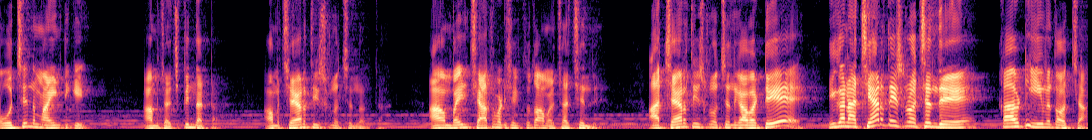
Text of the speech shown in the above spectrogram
వచ్చింది మా ఇంటికి. ఆమె చచ్చిపోయిందట. ఆమె చీర తీసుకుని వచ్చిందంట. ఆమె పైన చేతపడి శక్తితో ఆమె చచ్చింది. ఆ చీర తీసుకుని వచ్చింది కాబట్టి ఇంకా నా చీర తీసుకుని వచ్చింది కాబట్టి ఈమెతో వచ్చా.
